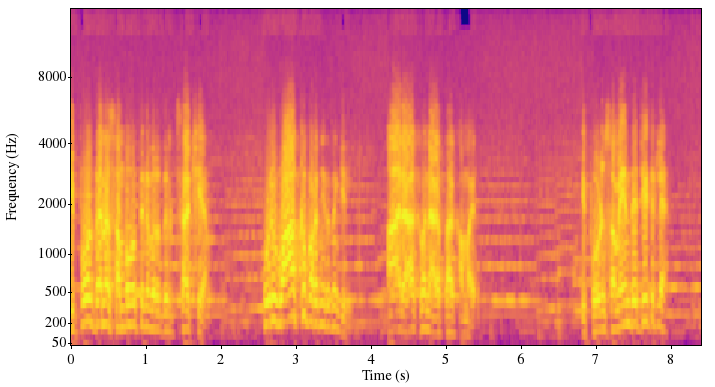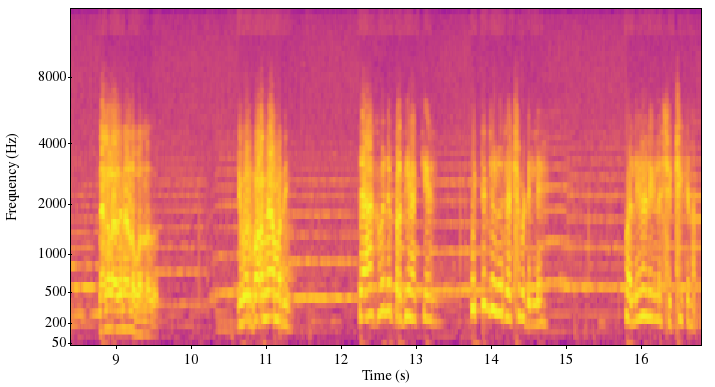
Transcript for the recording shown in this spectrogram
ഇപ്പോൾ തന്നെ സംഭവത്തിന് ഇവർ ദൃക്സാക്ഷിയാണ്. ഒരു വാക്ക് പറഞ്ഞിരുന്നെങ്കിൽ ആ രാഘവൻ അകത്താക്കാമായിരുന്നു. ഇപ്പോഴും സമയം തെറ്റിയിട്ടില്ല. ഞങ്ങൾ അതിനാണ് വന്നത്. ഇവർ പറഞ്ഞാ മതി. രാഘവനെ പ്രതിയാക്കിയാൽ കുറ്റം ചെയ്ത് രക്ഷപ്പെടില്ലേ? കൊലയാളികളെ ശിക്ഷിക്കണം.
